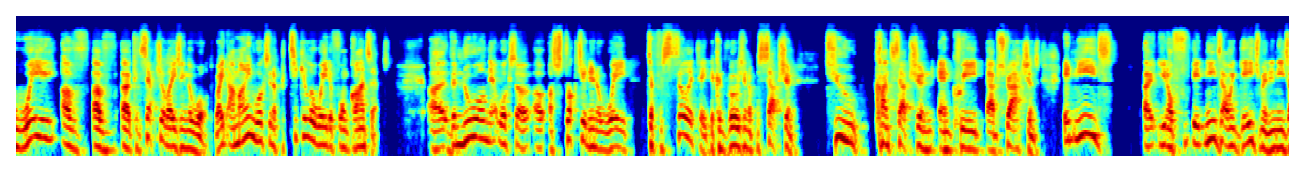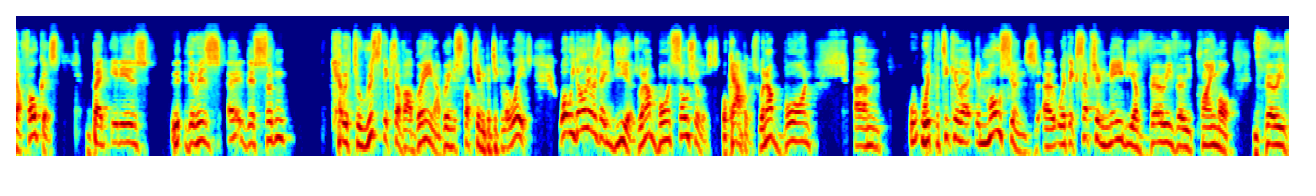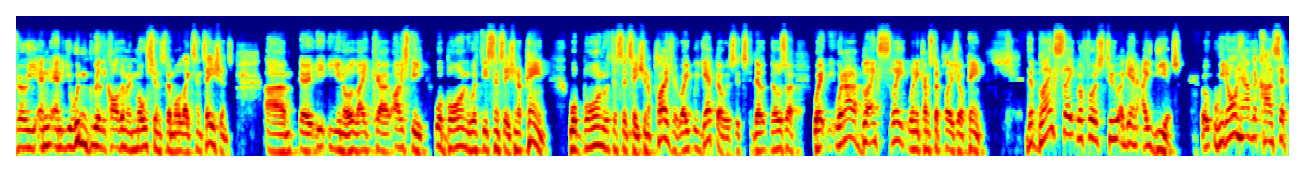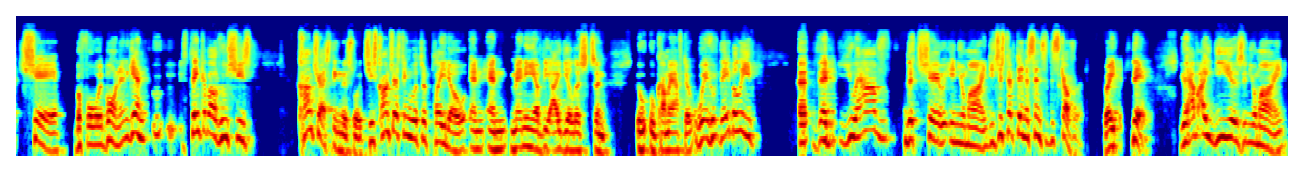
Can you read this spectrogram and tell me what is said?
way of of uh, conceptualizing the world, right? Our mind works in a particular way to form concepts. Uh, the neural networks are, are, are, structured in a way to facilitate the conversion of perception to conception and create abstractions. It needs, uh, you know, it needs our engagement. It needs our focus. But it is there is uh, certain characteristics of our brain. Our brain is structured in particular ways. What we don't have is ideas. We're not born socialists or capitalists. We're not born um, with particular emotions, uh, with exception maybe of very, very primal, very, very, and, and you wouldn't really call them emotions, they're more like sensations. Um, uh, you know, like uh, obviously we're born with the sensation of pain. We're born with the sensation of pleasure, right? We get those. It's those are we're, not a blank slate when it comes to pleasure or pain. The blank slate refers to, again, ideas. We don't have the concept chair before we're born. And again, think about who she's contrasting this with. She's contrasting with Plato and and many of the idealists and who, who come after, where they believe uh, that you have the chair in your mind. You just have to, in a sense, discover it. Right? It's there. You have ideas in your mind,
